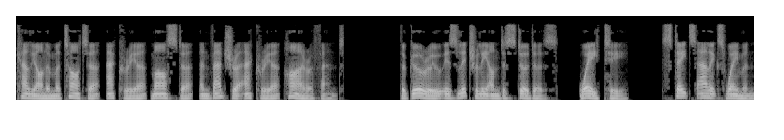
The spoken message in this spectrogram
Kalyana Matata, Acharya master, and Vajra Acharya hierophant. The guru is literally understood as weighty states Alex Wayman,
